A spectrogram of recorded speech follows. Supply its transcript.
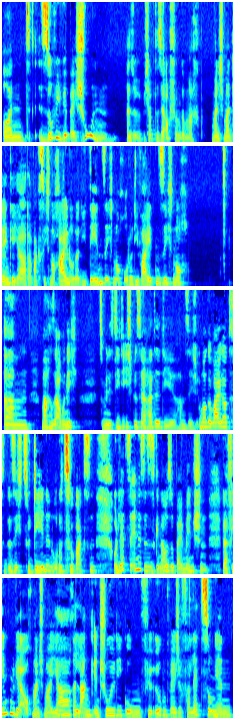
Und so wie wir bei Schuhen, also ich habe das ja auch schon gemacht, manchmal denke, ja, da wachse ich noch rein oder die dehnen sich noch oder die weiten sich noch. Ähm, machen sie aber nicht. Zumindest die, die ich bisher hatte, die haben sich immer geweigert, sich zu dehnen oder zu wachsen. Und letzten Endes ist es genauso bei Menschen. Da finden wir auch manchmal jahrelang Entschuldigungen für irgendwelche Verletzungen.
